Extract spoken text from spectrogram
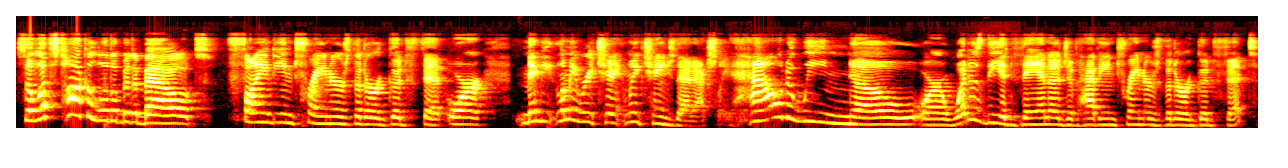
So let's talk a little bit about finding trainers that are a good fit or maybe let me rechange let me change that actually. How do we know or what is the advantage of having trainers that are a good fit?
